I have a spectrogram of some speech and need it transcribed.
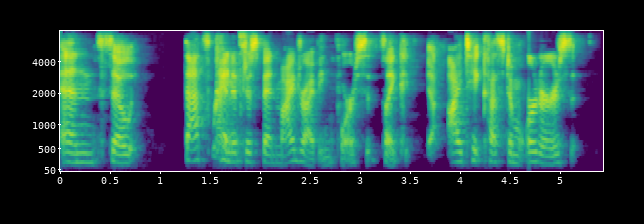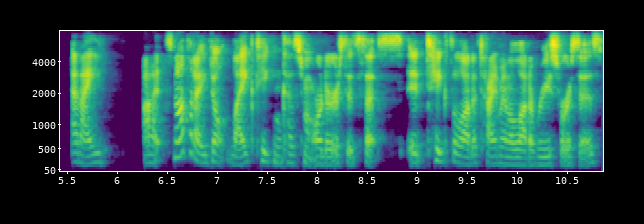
And so that's kind of just been my driving force. It's like I take custom orders and I, uh, it's not that I don't like taking custom orders. It's that it takes a lot of time and a lot of resources,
